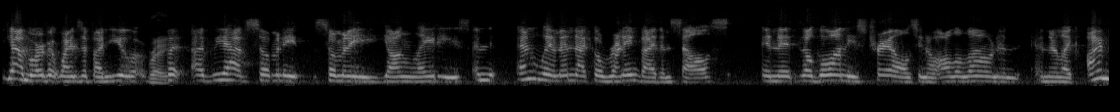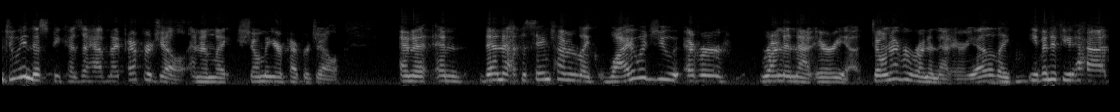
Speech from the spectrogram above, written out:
Yeah, more of it winds up on you. Right. But uh, we have so many, so many young ladies and and women that go running by themselves, and they, they'll go on these trails, you know, all alone, and and they're like, I'm doing this because I have my pepper gel, and I'm like, show me your pepper gel, and it- and then at the same time, I'm like, why would you ever run in that area? Don't ever run in that area. Like even if you had.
